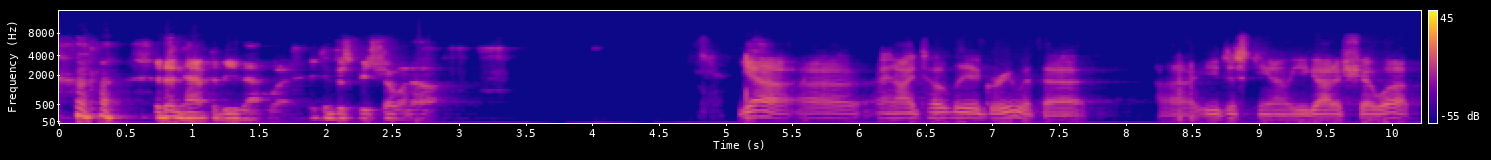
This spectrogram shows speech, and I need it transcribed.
it doesn't have to be that way. It can just be showing up. Yeah, uh, and I totally agree with that. Uh, you just, you know, you got to show up.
